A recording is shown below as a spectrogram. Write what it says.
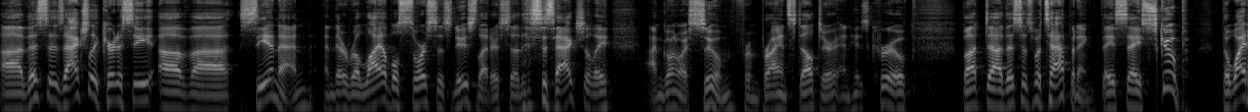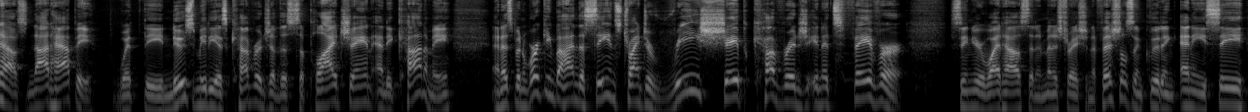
Uh, this is actually courtesy of uh, CNN and their reliable sources newsletter. So, this is actually, I'm going to assume, from Brian Stelter and his crew. But uh, this is what's happening. They say, Scoop! The White House not happy with the news media's coverage of the supply chain and economy and has been working behind the scenes trying to reshape coverage in its favor. Senior White House and administration officials, including NEC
